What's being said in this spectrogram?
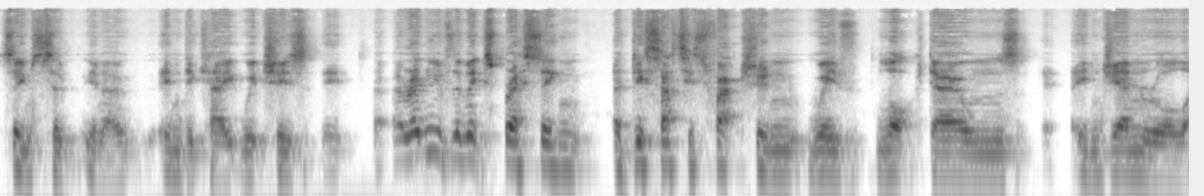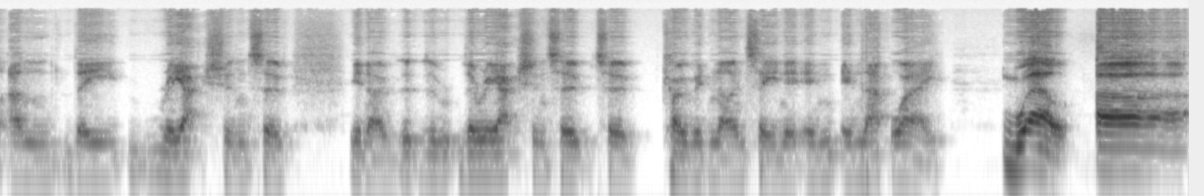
seems to you know indicate, which is are any of them expressing a dissatisfaction with lockdowns in general and the reaction to, you know, the, the, the reaction to, to COVID-19 in, in that way? Well, uh,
